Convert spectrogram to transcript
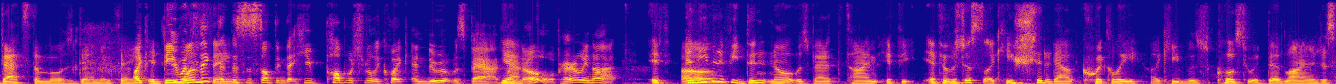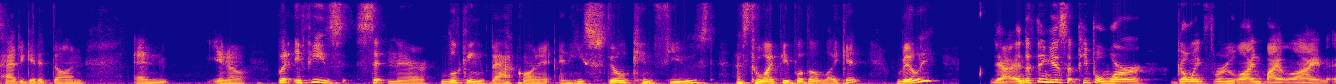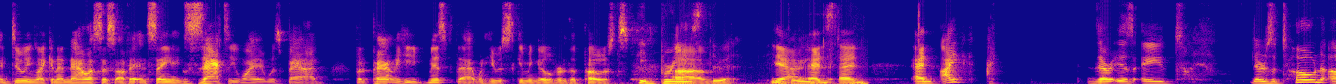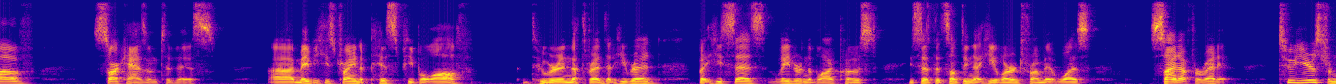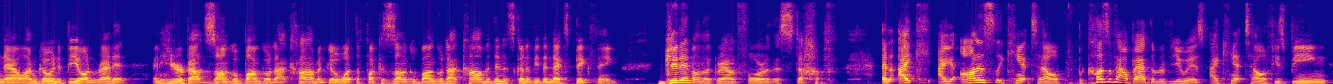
that's the most damning thing. Like It'd be you would one think thing that this is something that he published really quick and knew it was bad. Yeah. But no, apparently not. if, and even um, if he didn't know it was bad at the time, if he, if it was just like he shit it out quickly, like he was close to a deadline and just had to get it done, and you know, but if he's sitting there looking back on it and he's still confused as to why people don't like it, really? Yeah, and the thing is that people were going through line by line and doing like an analysis of it and saying exactly why it was bad. But apparently he missed that when he was skimming over the posts. He breezed Um, through it. He Yeah, and and and I, I there is a t- there's a tone of sarcasm to this. Uh, maybe he's trying to piss people off who were in the thread that he read. But he says later in the blog post, he says that something that he learned from it was sign up for Reddit. Two years from now, I'm going to be on Reddit and hear about zongobongo.com and go, what the fuck is zongobongo.com? And then it's going to be the next big thing. Get in on the ground floor of this stuff. And I, I honestly can't tell, because of how bad the review is, I can't tell if he's being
